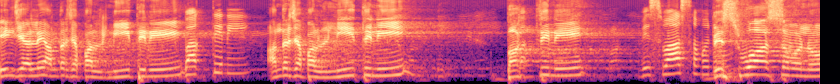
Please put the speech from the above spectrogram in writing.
ఏం చేయాలి అందరు చెప్పాలి నీతిని భక్తిని అందరు చెప్పాలి నీతిని భక్తిని విశ్వాసమును విశ్వాసమును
